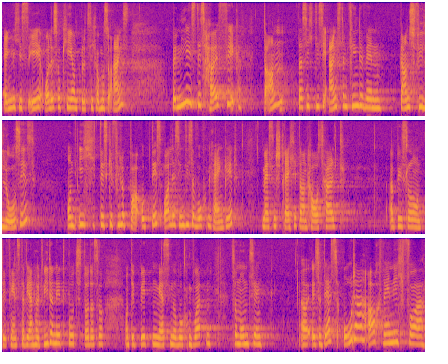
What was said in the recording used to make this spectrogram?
eigentlich ist eh alles okay und plötzlich hat man so Angst. Bei mir ist es häufig dann, dass ich diese Angst empfinde, wenn ganz viel los ist und ich das Gefühl habe, ob das alles in dieser Woche reingeht. Meistens streiche ich dann Haushalt ein bisschen und die Fenster werden halt wieder nicht putzt oder so und die Betten müssen nur Wochen warten zum Umziehen. Äh, also das. Oder auch wenn ich vor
